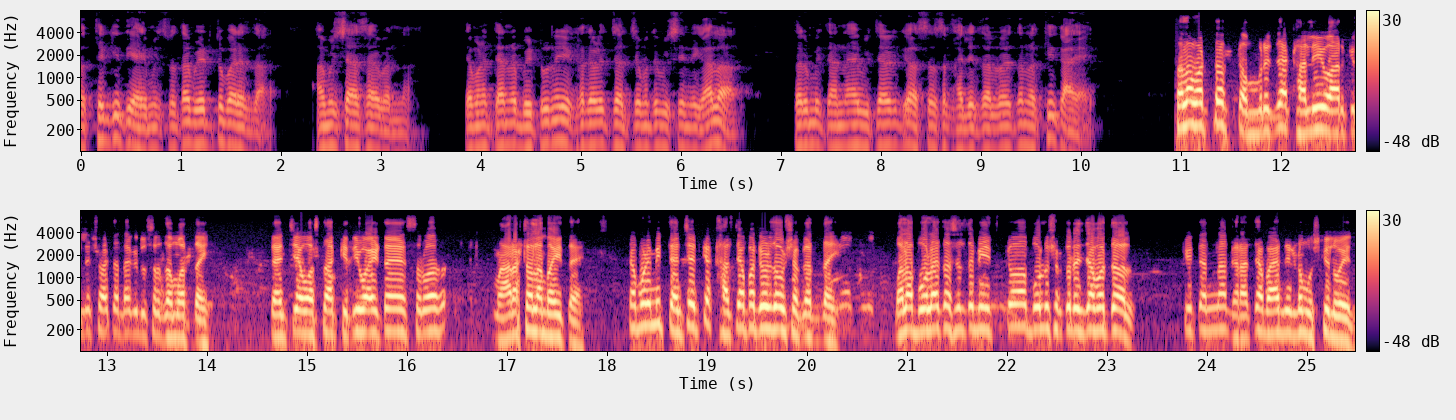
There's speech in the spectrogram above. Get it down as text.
तथ्य किती आहे? मी स्वतः भेटतो बऱ्याचदा अमित शहा साहेबांना. त्यामुळे त्यांना भेटूनही एखाद्या वेळेस चर्चेमध्ये विषय निघाला तर मी त्यांना हे विचारेल की असं असं खाली चालू आहे तर नक्की काय आहे? मला वाटतं कमरेच्या खाली वार केल्याशिवाय त्यांना काही दुसरं जमत नाही. त्यांची अवस्था किती वाईट आहे सर्व महाराष्ट्राला माहीत आहे. त्यामुळे मी त्यांच्या इतक्या खालच्या पातळीवर जाऊ शकत नाही. मला बोलायचं असेल तर मी इतकं बोलू शकतो त्यांच्याबद्दल की त्यांना घराच्या बाहेर निघणं मुश्किल होईल.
